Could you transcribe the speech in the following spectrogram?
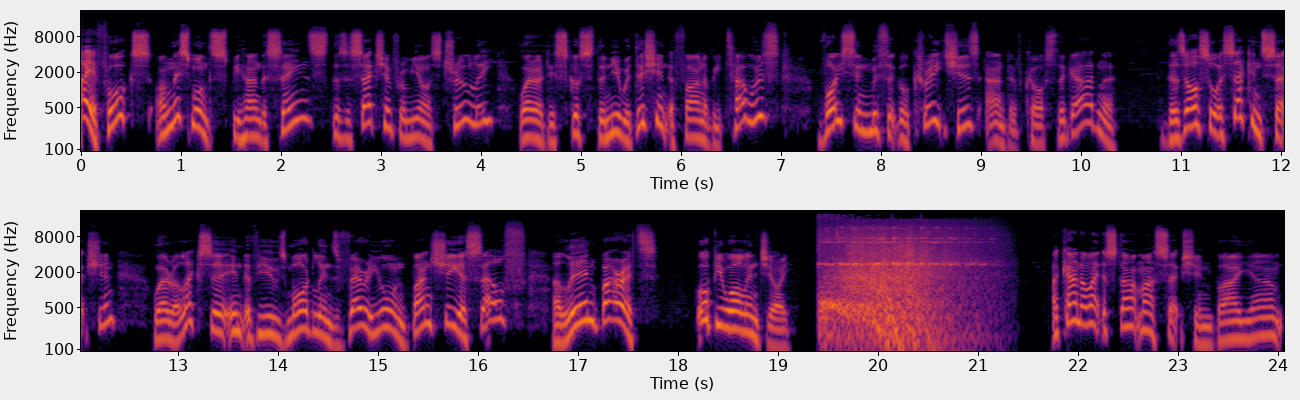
Hiya, folks. On this month's Behind the Scenes, there's a section from yours truly where I discuss the new addition to Farnaby Towers, voicing mythical creatures, and of course, the gardener. There's also a second section where Alexa interviews Magdalen's very own Banshee herself, Elaine Barrett. Hope you all enjoy. I kind of like to start my section by um,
